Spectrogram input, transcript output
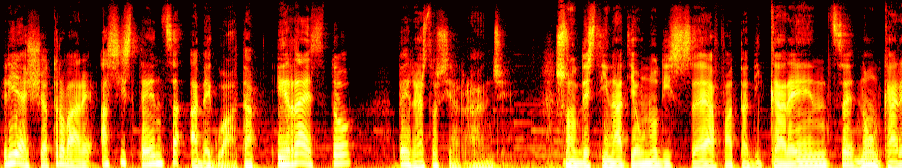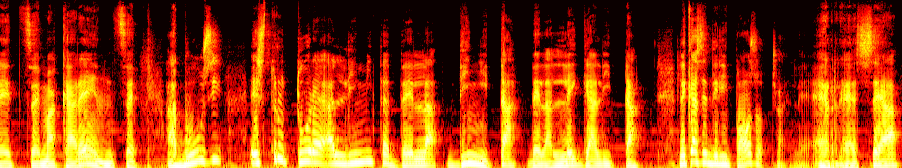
riesce a trovare assistenza adeguata. Il resto, beh, il resto si arrangi. Sono destinati a un'odissea fatta di carenze, non carezze, ma carenze, abusi e strutture al limite della dignità, della legalità. Le case di riposo, cioè le RSA,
